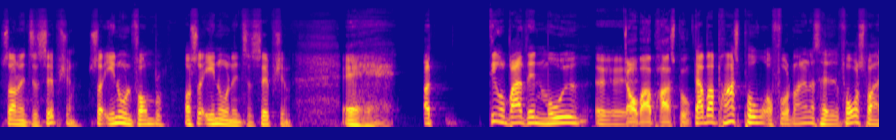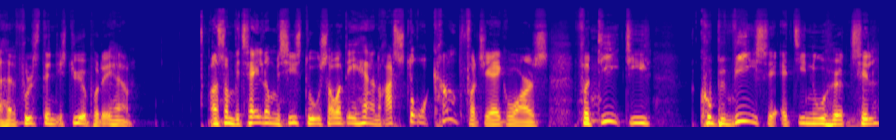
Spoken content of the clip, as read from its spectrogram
så en interception, så endnu en fumble, og så endnu en interception. Uh, og det var bare den måde, øh, Der var bare pres på. der var pres på, og Fort Niners havde, forsvaret havde fuldstændig styr på det her. Og som vi talte om i sidste uge, så var det her en ret stor kamp for Jaguars, fordi de kunne bevise, at de nu hørte til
